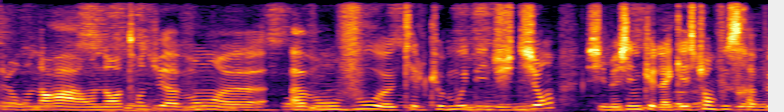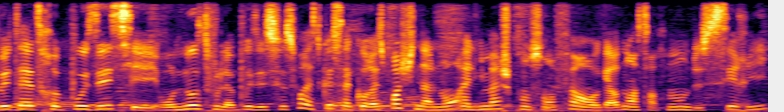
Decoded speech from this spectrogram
Alors on, on a entendu avant, euh, avant vous euh, quelques mots d'étudiants. J'imagine que la question vous sera peut-être posée, si on ose vous la poser ce soir. Est-ce que ça correspond finalement à l'image qu'on s'en fait en regardant un certain nombre de séries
